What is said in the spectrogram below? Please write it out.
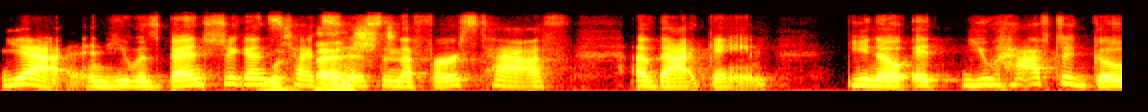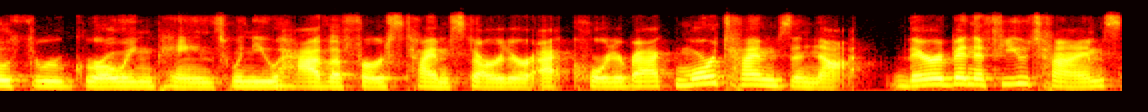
Yeah, and he was benched against was Texas benched. in the first half of that game you know, it you have to go through growing pains when you have a first time starter at quarterback more times than not. There have been a few times,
